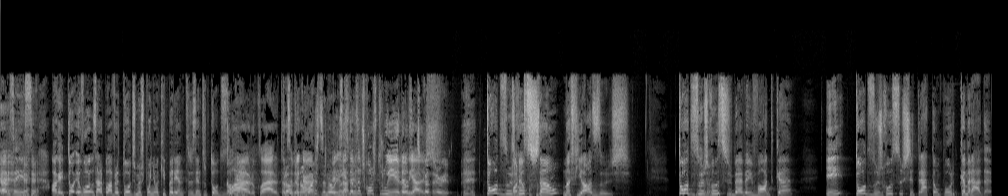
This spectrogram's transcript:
vamos a isso. Ok, to, eu vou usar a palavra todos, mas ponham aqui parênteses entre todos, Claro, okay? claro, estamos Pronto, a brincar. Não gosto de analisar. Estamos a desconstruir, estamos aliás. A desconstruir. Todos os russos são mafiosos. Todos os russos bebem vodka e todos os russos se tratam por camarada.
